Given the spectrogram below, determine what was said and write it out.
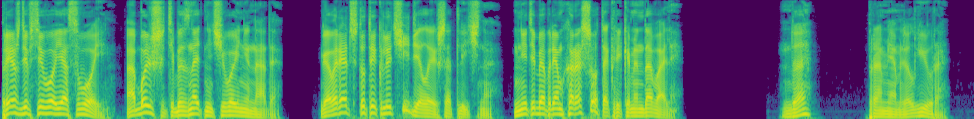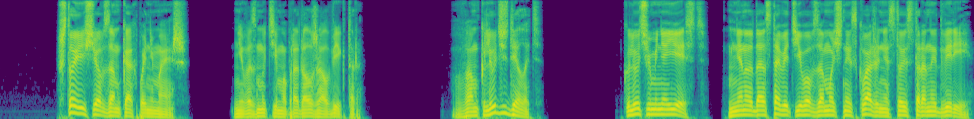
«Прежде всего, я свой, а больше тебе знать ничего и не надо. Говорят, что ты ключи делаешь отлично. Мне тебя прям хорошо так рекомендовали». «Да?» — промямлил Юра. Что еще в замках понимаешь?» Невозмутимо продолжал Виктор. «Вам ключ сделать?» «Ключ у меня есть. Мне надо оставить его в замочной скважине с той стороны двери.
